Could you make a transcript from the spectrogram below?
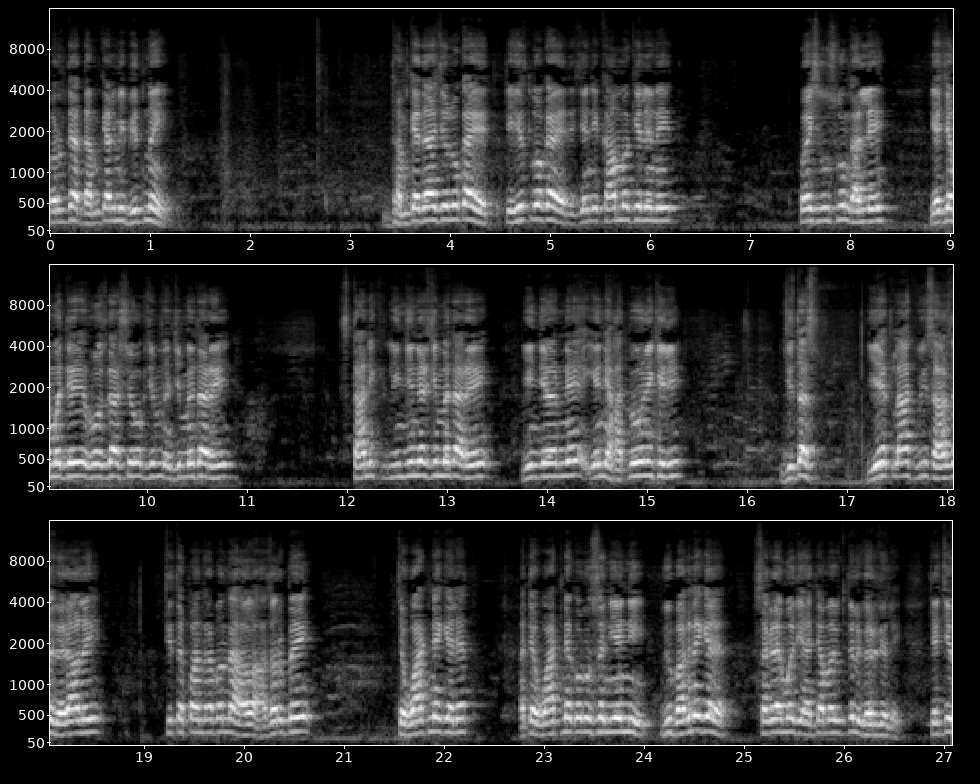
परंतु त्या धमक्याला मी भीत नाही. धमक्या द्यायचे लोक आहेत ते हेच लोक आहेत ज्यांनी कामं केले नाहीत. पैसे उचलून घालले याच्यामध्ये रोजगार सेवक जिम्मे जिम्मेदार आहे. स्थानिक इंजिनियर जिम्मेदार आहे. इंजिनियरने यांनी हातमिळवणी केली. जिथं एक लाख वीस हजारचं घर आलंय तिथं पंधरा पंधरा हजार रुपये त्या वाटण्या केल्यात. आणि त्या वाटण्या करून सण यांनी विभागण्या केल्यात. सगळ्यामध्ये आणि त्या व्यक्तीला घर दिले त्याचे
